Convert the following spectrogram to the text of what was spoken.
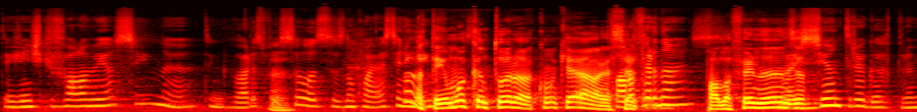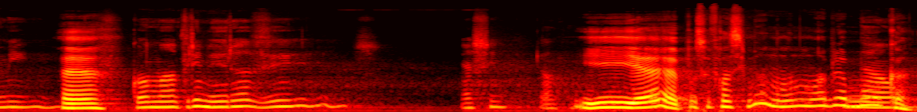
tem gente que fala meio assim, né? Tem várias pessoas, vocês não conhecem Ah, ninguém. tem que uma cantora, como que é? Paula certa- Fernandes. Paula Fernandes. Vai se entregar pra mim É. como a primeira vez. É assim. E é, você fala assim, mano, não abre a Não. boca.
